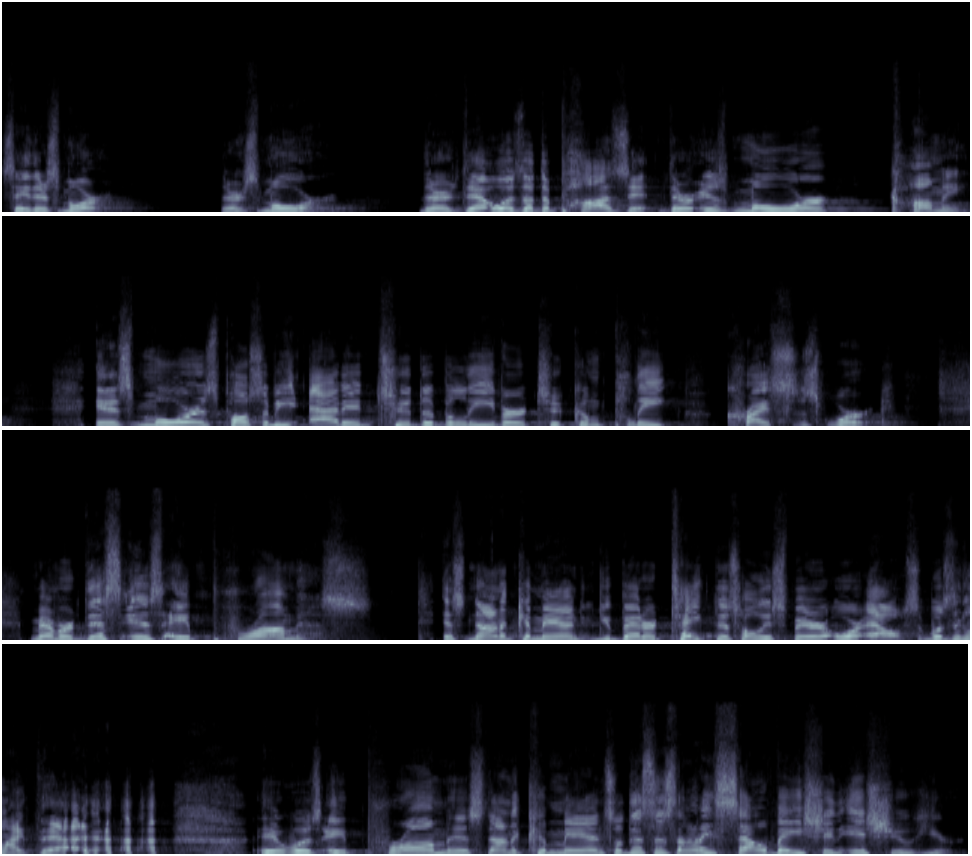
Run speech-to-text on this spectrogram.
Say there's more. There's more. There, that was a deposit. There is more coming. And it's more is supposed to be added to the believer to complete Christ's work. Remember, this is a promise. It's not a command, you better take this Holy Spirit or else. It wasn't like that. it was a promise, not a command. So this is not a salvation issue here.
